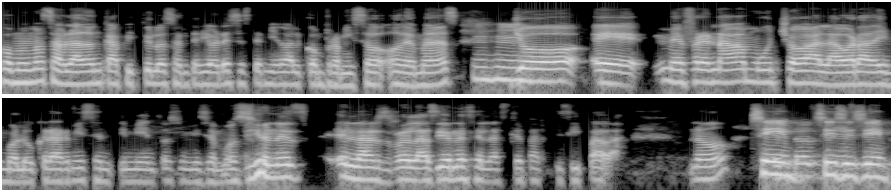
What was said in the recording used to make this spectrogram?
como hemos hablado en capítulos anteriores, este miedo al compromiso o demás, Ujú. yo eh, me frenaba mucho a la hora de involucrar mis sentimientos y mis emociones en las relaciones en las que participaba, ¿no? Sí, sí, sí, sí.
